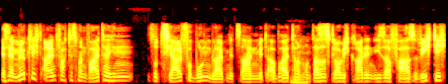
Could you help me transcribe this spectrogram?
Es ermöglicht einfach, dass man weiterhin sozial verbunden bleibt mit seinen Mitarbeitern. Mhm. Und das ist, glaube ich, gerade in dieser Phase wichtig,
